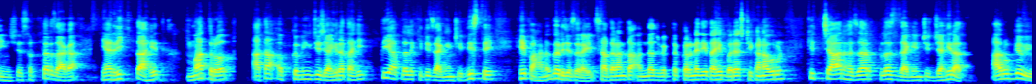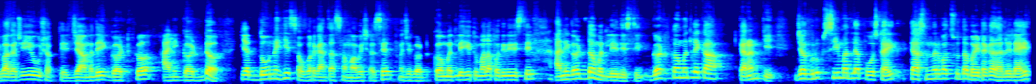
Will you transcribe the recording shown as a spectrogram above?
तीनशे सत्तर जागा ह्या रिक्त आहेत. मात्र आता अपकमिंग जी जाहिरात आहे ती आपल्याला किती जागेंची दिसते हे पाहणं गरजेचं राहील. साधारणतः अंदाज व्यक्त करण्यात येत आहे बऱ्याच ठिकाणावरून की चार हजार प्लस जागेंची जाहिरात आरोग्य विभागाची येऊ शकते ज्यामध्ये गट क आणि गट ड या दोनही संवर्गांचा समावेश असेल. म्हणजे गट क मधलेही तुम्हाला पदे दिसतील आणि गट ड मधलेही दिसतील. गट क मधले का? कारण की ज्या ग्रुप सी मधल्या पोस्ट आहेत त्या संदर्भात सुद्धा बैठका झालेल्या आहेत.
